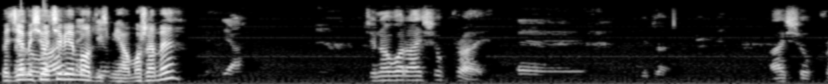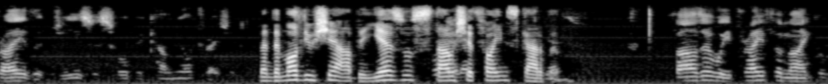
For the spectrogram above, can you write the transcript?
Będziemy się o Ciebie modlić, Michał. Możemy? Yeah. Do you know what I shall pray? Uh, You don't. I shall pray that Jesus will become your treasure. Będę modlił się, aby Jezus stał Okej, się Twoim skarbem. Father, we pray for Michael.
